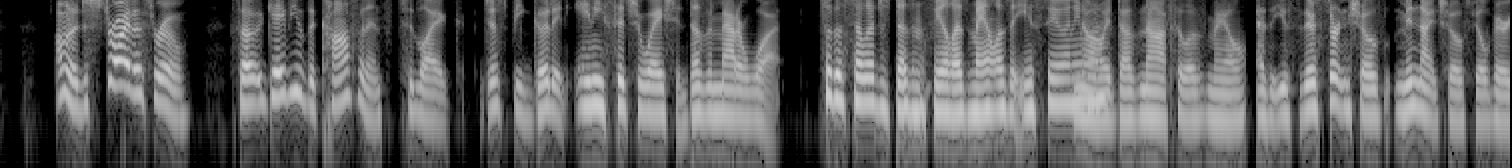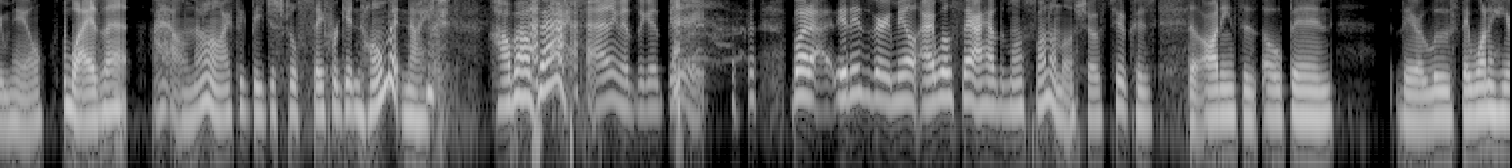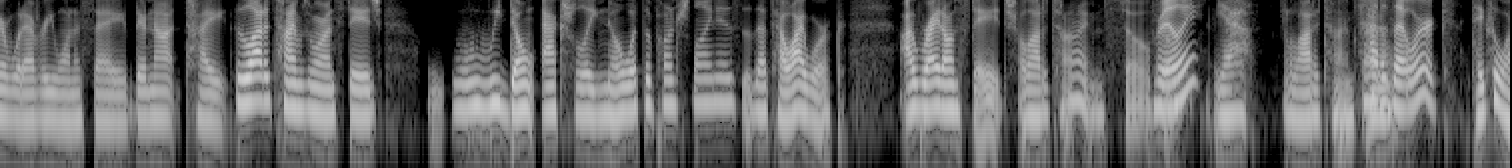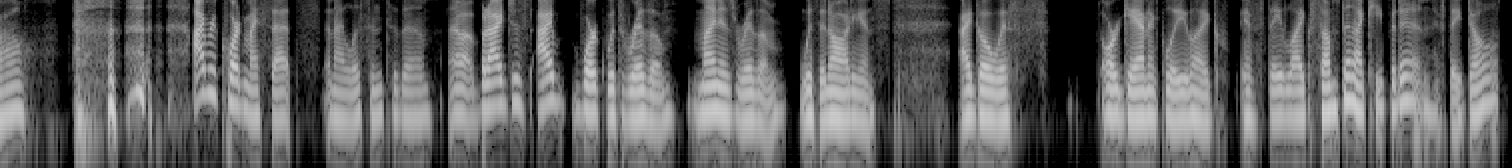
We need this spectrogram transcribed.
I'm gonna destroy this room. So it gave you the confidence to like just be good at any situation, doesn't matter what. So the cellar just doesn't feel as male as it used to anymore? No, it does not feel as male as it used to. There's certain shows, midnight shows feel very male. Why is that? I don't know. I think they just feel safer getting home at night. How about that? I think that's a good theory. but uh, it is very male. I will say I have the most fun on those shows too because the audience is open. They're loose. They want to hear whatever you want to say. They're not tight. Because a lot of times when we're on stage, we don't actually know what the punchline is. That's how I work. I write on stage a lot of times. So, so- Really? yeah, a lot of times. So how does that work? It takes a while. I record my sets and I listen to them, uh, but I just I work with rhythm. Mine is rhythm with an audience. I go with organically. Like if they like something, I keep it in. If they don't,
